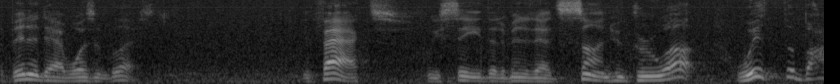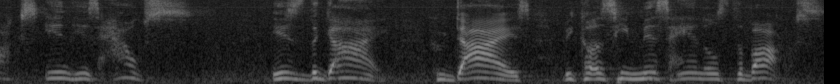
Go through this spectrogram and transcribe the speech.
Abinadab wasn't blessed. In fact, we see that Abinadab's son, who grew up with the box in his house, is the guy who dies because he mishandles the box.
